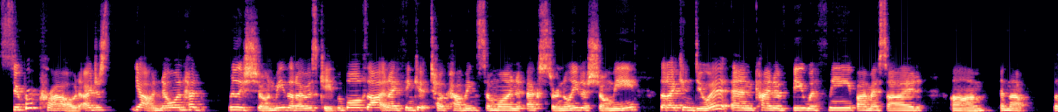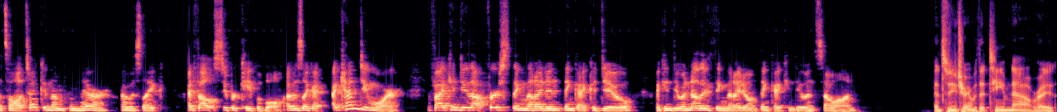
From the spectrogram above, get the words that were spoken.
super proud. I just, yeah, no one had really shown me that I was capable of that, and I think it took having someone externally to show me that I can do it and kind of be with me by my side. Um, and that that's all it took. And then from there, I was like, I felt super capable. I was like, I, I can do more. If I can do that first thing that I didn't think I could do, I can do another thing that I don't think I can do, and so on. And so you train with a team now, right?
